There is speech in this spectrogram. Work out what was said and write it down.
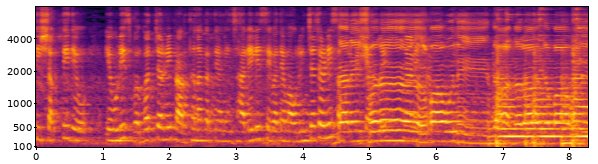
ती शक्ती देव एवढीच भगवतचरणी प्रार्थना करते आणि झालेली सेवा त्या माऊलींच्या चरणी ज्ञानेश्वर. माऊली ज्ञानराज माऊली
